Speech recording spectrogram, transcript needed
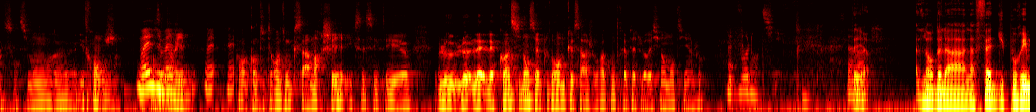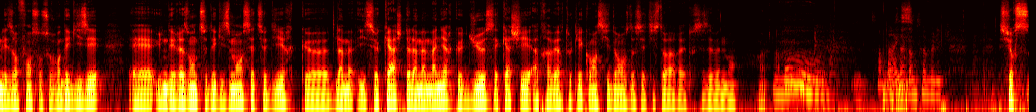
un sentiment euh, étrange. Ouais, j'imagine. t'arrive. Ouais, ouais. Quand, quand tu te rends compte que ça a marché et que ça c'était euh, le, le- la, la coïncidence est plus grande que ça. Je vous raconterai peut-être le récit en entier un jour. Volontiers. Ça D'ailleurs, marche. Lors de la, la fête du Purim, les enfants sont souvent déguisés. Et une des raisons de ce déguisement, c'est de se dire que de la me- ils se cachent de la même manière que Dieu s'est caché à travers toutes les coïncidences de cette histoire et tous ces événements. Voilà. Oh, sympa Nice. ça comme symbolique. Sur, ce-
